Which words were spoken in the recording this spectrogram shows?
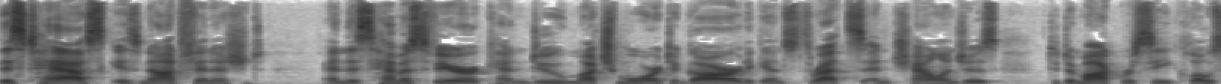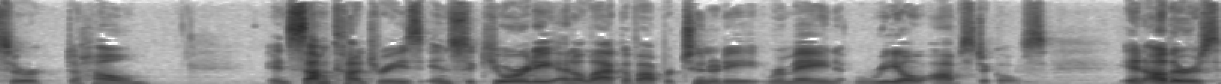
This task is not finished, and this hemisphere can do much more to guard against threats and challenges to democracy closer to home. In some countries, insecurity and a lack of opportunity remain real obstacles. In others,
